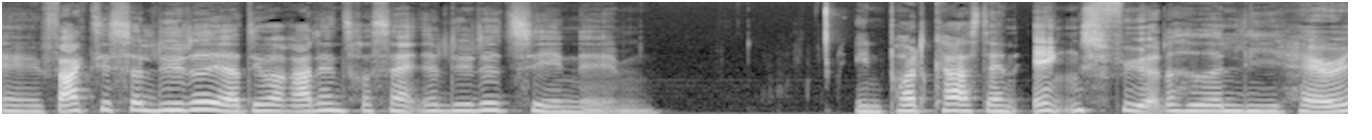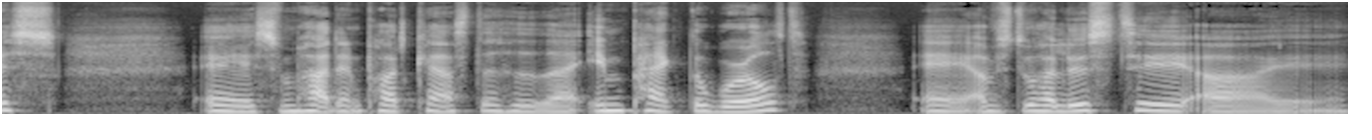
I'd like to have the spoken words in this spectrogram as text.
Øh, faktisk så lyttede jeg, det var ret interessant, jeg lyttede til en, øh, en podcast af en engelsk fyr, der hedder Lee Harris, øh, som har den podcast, der hedder Impact the World. Øh, og hvis du har lyst til at, øh,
